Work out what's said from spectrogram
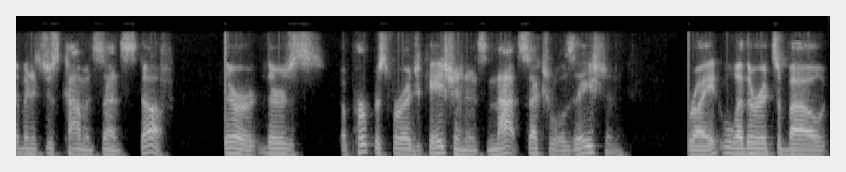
i mean it's just common sense stuff. There there's a purpose for education. It's not sexualization right? Whether it's about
